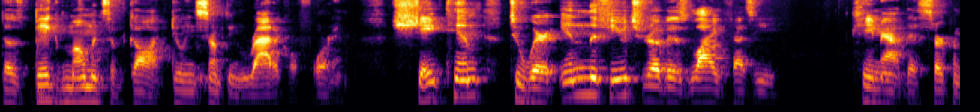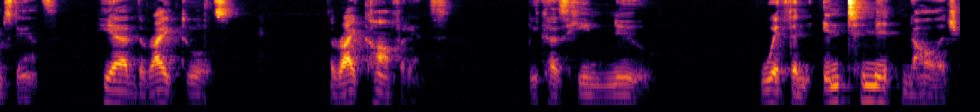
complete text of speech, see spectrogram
those big moments of God doing something radical for him, shaped him to where in the future of his life, as he came at this circumstance, he had the right tools, the right confidence, because he knew with an intimate knowledge,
